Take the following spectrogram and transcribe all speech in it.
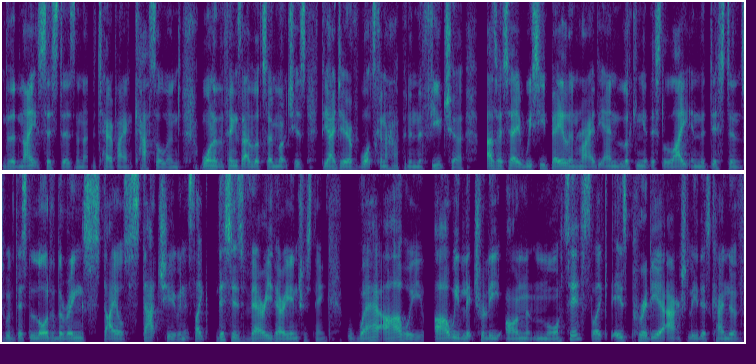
the Night Sisters and the terrifying castle. And one of the things that I love so much is the idea of what's going to happen in the future. As I say, we see Baylan right at the end looking at this light in the distance with this Lord of the Rings style statue, and it's like this is very very interesting. Where are we? Are we literally on Mortis? Like, is Peridea actually this kind of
